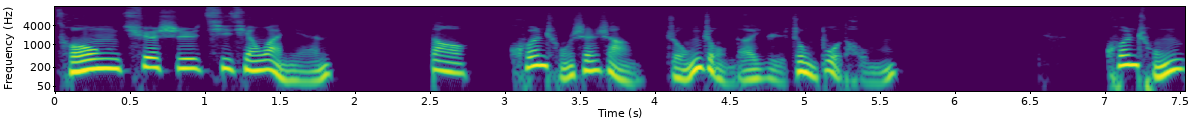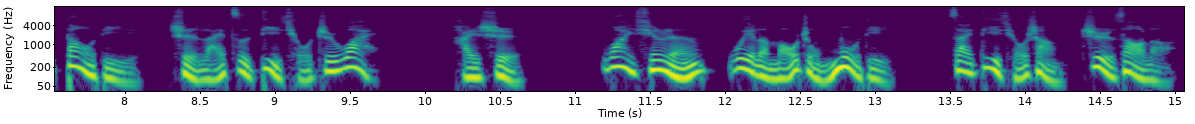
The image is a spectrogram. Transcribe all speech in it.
从缺失七千万年，到昆虫身上种种的与众不同，昆虫到底是来自地球之外，还是外星人为了某种目的在地球上制造了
